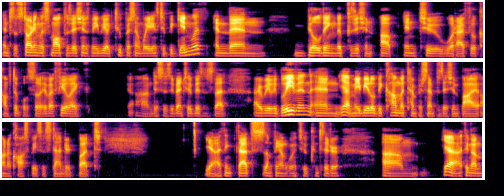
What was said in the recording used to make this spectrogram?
And so starting with small positions, maybe like 2% weightings to begin with, and then building the position up into what I feel comfortable. So if I feel like um, this is eventually a business that I really believe in, and yeah, maybe it'll become a 10% position buy on a cost basis standard. But yeah, I think that's something I'm going to consider. Um, yeah, I think I'm.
